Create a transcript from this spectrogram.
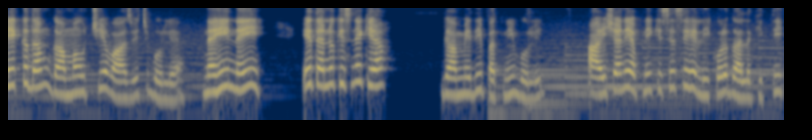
ਇੱਕਦਮ ਗਾਮਾ ਉੱਚੀ ਆਵਾਜ਼ ਵਿੱਚ ਬੋਲਿਆ, ਨਹੀਂ ਨਹੀਂ, ਇਹ ਤੈਨੂੰ ਕਿਸਨੇ ਕਿਹਾ? ਗਾਮੇ ਦੀ ਪਤਨੀ ਬੋਲੀ, ਆਇਸ਼ਾ ਨੇ ਆਪਣੀ ਕਿਸੇ ਸਹੇਲੀ ਕੋਲ ਗੱਲ ਕੀਤੀ।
